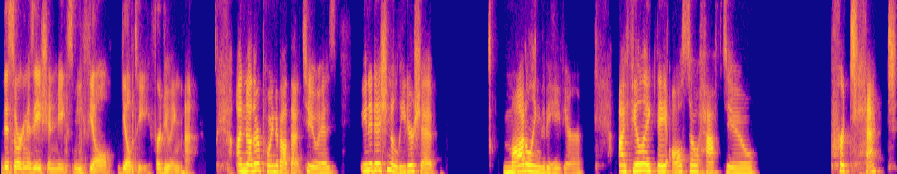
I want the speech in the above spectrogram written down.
this organization makes me feel guilty for doing that. Another point about that too is in addition to leadership modeling the behavior i feel like they also have to protect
